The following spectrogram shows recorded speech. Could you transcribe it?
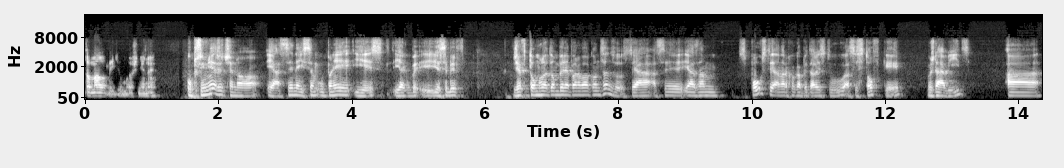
to malo byť umožnené. Upřímně řečeno, já si nejsem úplně jist, jak by, jestli by, že v tomhle by nepanoval konsenzus. Já asi, já znám spousty anarchokapitalistů, asi stovky, možná víc, a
